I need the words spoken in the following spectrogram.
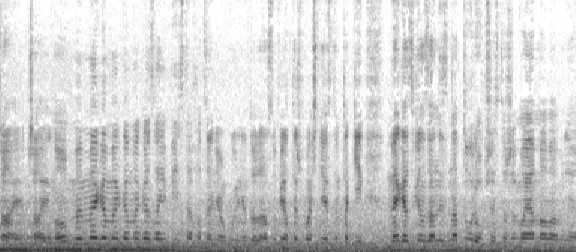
Czaję, czaję. No me- mega, mega, mega zajebiste chodzenie ogólnie do lasów. Ja też właśnie jestem taki mega związany z naturą, przez to, że moja mama mnie,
